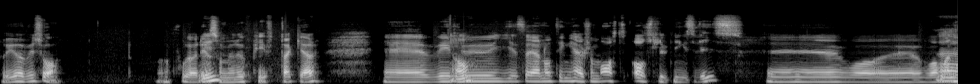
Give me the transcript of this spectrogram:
Då gör vi så. Då får jag det Mm. som en uppgift, tackar. Eh, vill Ja. du säga någonting här som avs- avslutningsvis? Eh, vad, eh, var man Eh.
